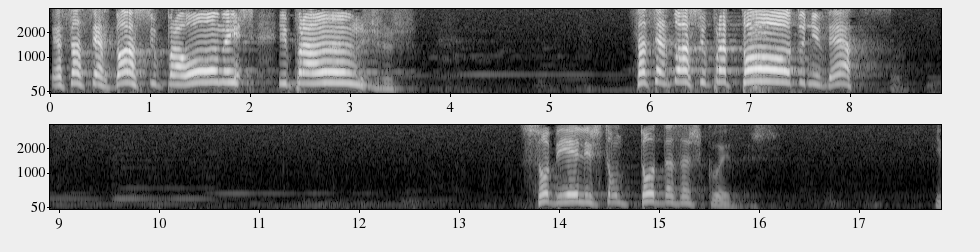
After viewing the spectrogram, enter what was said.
é sacerdócio para homens e para anjos, sacerdócio para todo o universo. Sob ele estão todas as coisas. E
